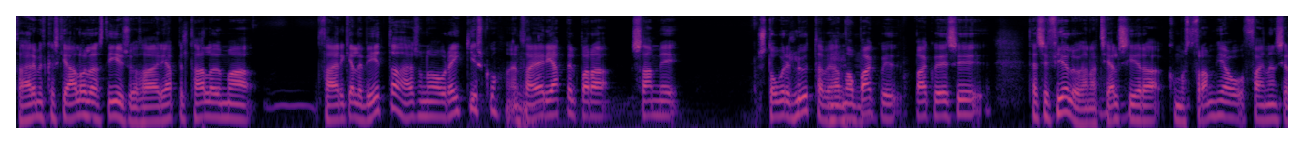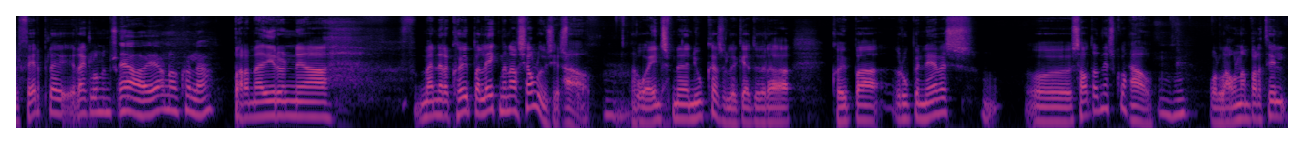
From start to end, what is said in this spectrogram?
Það er einmitt kannski alveglegast í þessu og það er jafnvel talað um að það er ekki alveg vita, það er svona á reiki, sko, en mm. það er jafnvel bara sami stóri hlutafi hann á mhm. bakvið, bakvið þessi, þessi félög. Þannig að Chelsea er að komast fram hjá financial fair play reglunum. Sko. Já, já, nákvæmlega. Bara með í rauninni að menn er að kaupa leikmenn af sjálfum sér. Sko. Já, og eins með Newcastle getur verið að kaupa Ruben Neves og sátarnir sko. -hmm. og lána hann bara til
